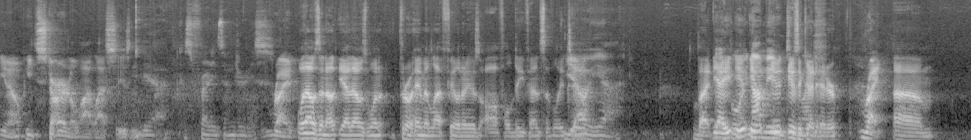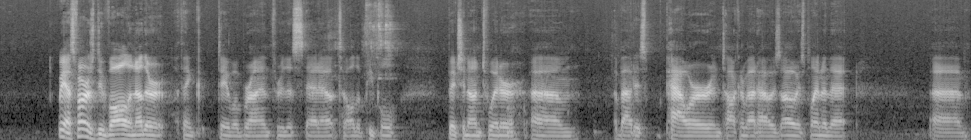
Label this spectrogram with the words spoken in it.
you know, he started a lot last season. Yeah, because Freddie's injuries. Right. Well, that was another. Yeah, that was one. Throw him in left field, and he was awful defensively too. Yeah. Oh yeah. But yeah, Good he, boy, he, not he, moving he was a good much. hitter. Right. But yeah, as far as Duvall, another, I think Dave O'Brien threw this stat out to all the people bitching on Twitter um, about his power and talking about how he's always playing in that um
